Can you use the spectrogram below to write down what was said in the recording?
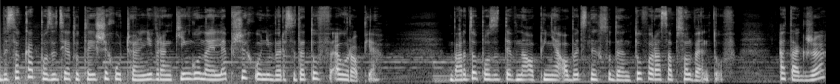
wysoka pozycja tutejszych uczelni w rankingu najlepszych uniwersytetów w Europie, bardzo pozytywna opinia obecnych studentów oraz absolwentów, a także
